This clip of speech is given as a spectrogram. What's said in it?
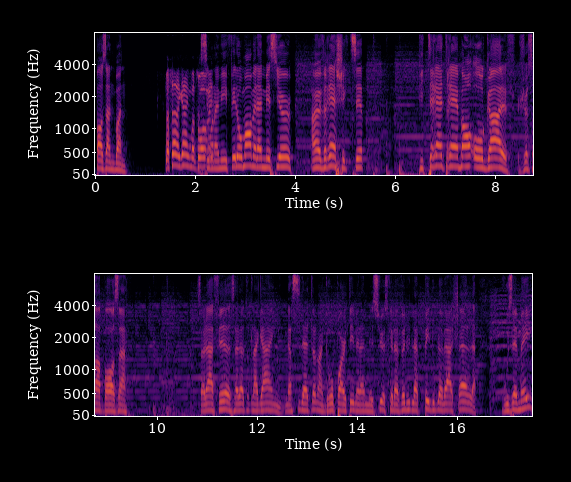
Passe une bonne. Merci à la gang, bonne Merci, mon ami. Phil Aumont, mesdames, messieurs. Un vrai chic type. Puis très, très bon au golf, juste en passant. Salut à Phil, salut à toute la gang. Merci d'être là dans le gros party, mesdames, messieurs. Est-ce que la venue de la PWHL vous aimez?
